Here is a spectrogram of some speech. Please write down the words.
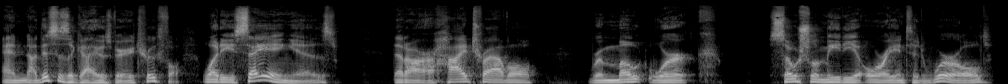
And now this is a guy who's very truthful. What he's saying is that our high travel, remote work, social media oriented world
